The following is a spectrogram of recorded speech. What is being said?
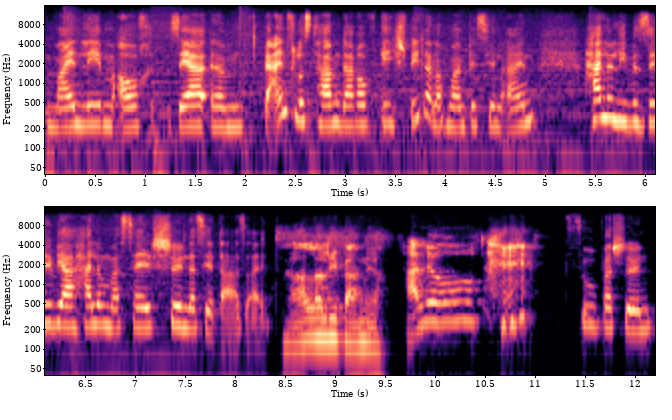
mein Leben auch sehr ähm, beeinflusst haben. Darauf gehe ich später noch mal ein bisschen ein. Hallo liebe Silvia, hallo Marcel, schön, dass ihr da seid. Hallo liebe Anja. Hallo. Super schön.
